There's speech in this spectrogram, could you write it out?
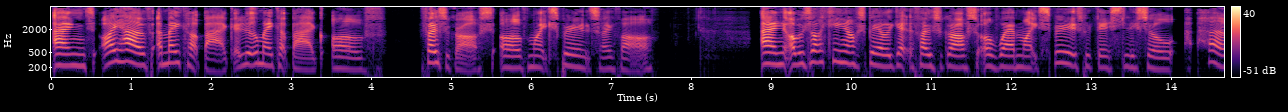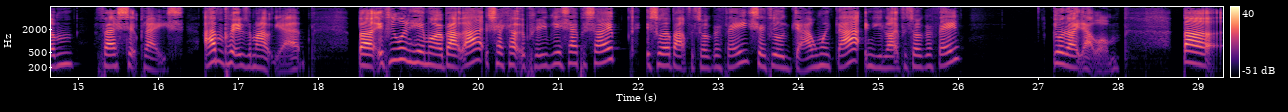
and I have a makeup bag, a little makeup bag of photographs of my experience so far. And I was lucky enough to be able to get the photographs of where my experience with this little hum first took place. I haven't printed them out yet, but if you want to hear more about that, check out the previous episode. It's all about photography, so if you're down with that and you like photography, you'll like that one. But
